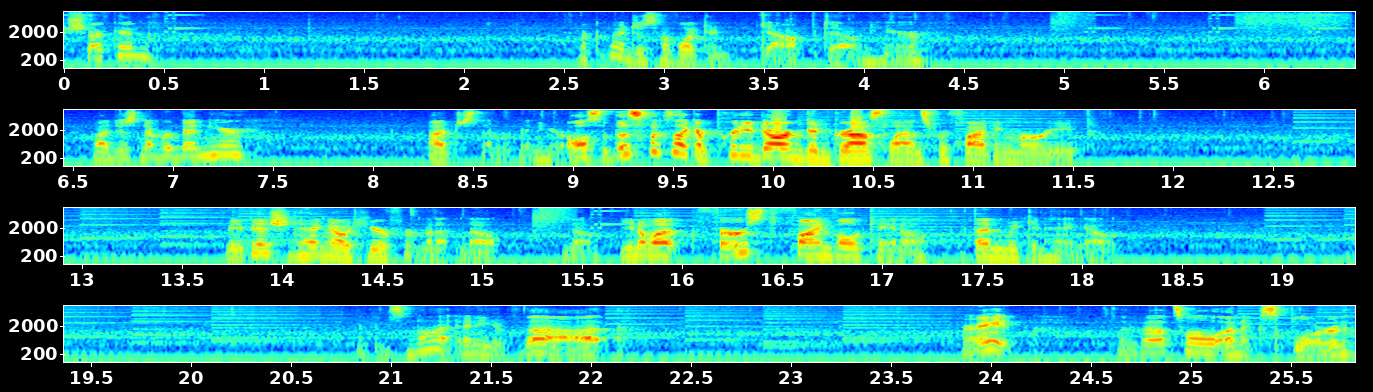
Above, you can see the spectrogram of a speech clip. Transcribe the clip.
checking. How come I just have, like, a gap down here? Have I just never been here? I've just never been here. Also, this looks like a pretty darn good grasslands for fighting Mareep. Maybe I should hang out here for a minute. No, no. You know what? First, find volcano. Then we can hang out. Like, it's not any of that. Right? Like, that's all unexplored.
